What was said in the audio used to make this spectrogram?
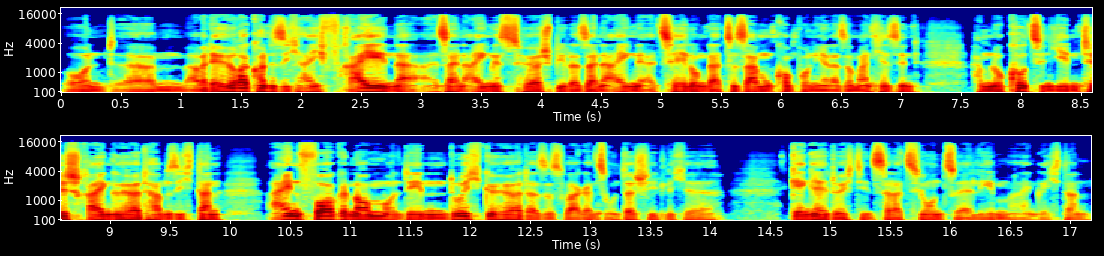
Und, ähm, aber der Hörer konnte sich eigentlich frei eine, sein eigenes Hörspiel oder seine eigene Erzählung da zusammen komponieren. Also manche sind, haben nur kurz in jeden Tisch reingehört, haben sich dann einen vorgenommen und den durchgehört. Also es war ganz unterschiedliche Gänge durch die Installation zu erleben eigentlich dann.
